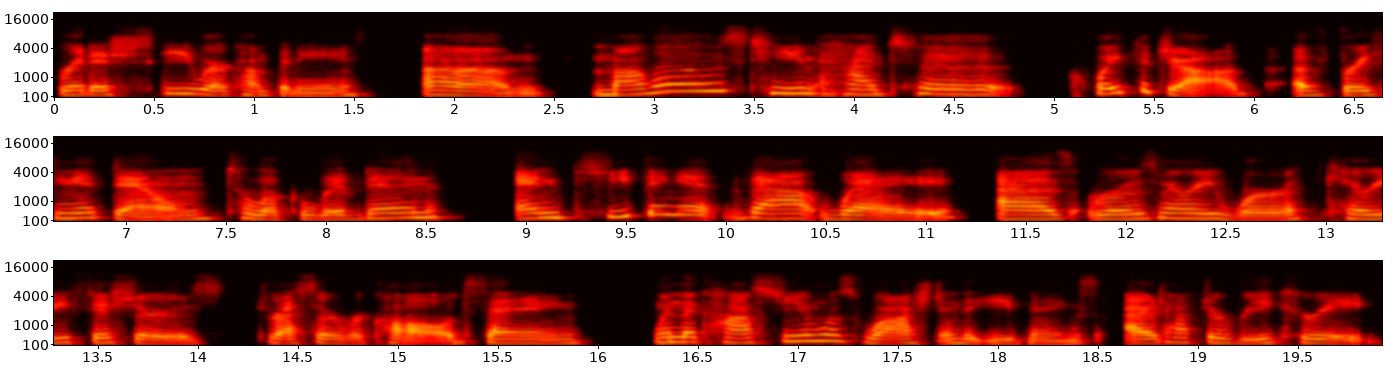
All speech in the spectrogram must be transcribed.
British ski wear company, um, Mollo's team had to quite the job of breaking it down to look lived in and keeping it that way, as Rosemary Worth, Carrie Fisher's dresser, recalled, saying, when the costume was washed in the evenings, I would have to recreate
